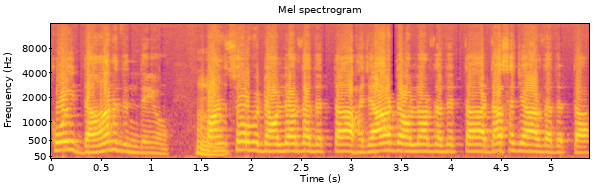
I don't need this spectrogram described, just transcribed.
ਕੋਈ ਦਾਨ ਦਿੰਦੇ ਹੂੰ। 500 ਡਾਲਰ ਦਾ ਦਿੱਤਾ 1000 ਡਾਲਰ ਦਾ ਦਿੱਤਾ 10000 ਦਾ ਦਿੱਤਾ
